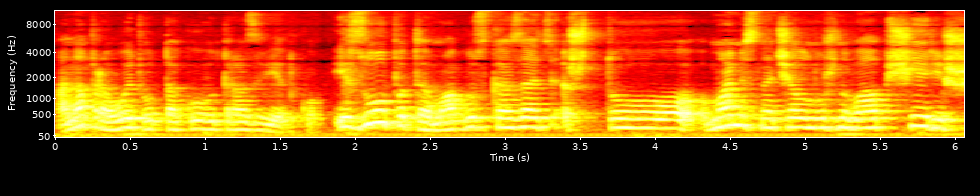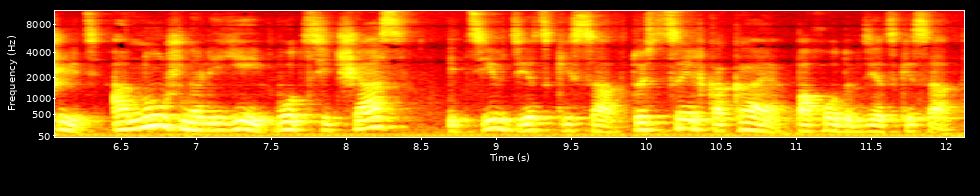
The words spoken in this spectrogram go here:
Она проводит вот такую вот разведку. Из опыта могу сказать, что маме сначала нужно вообще решить, а нужно ли ей вот сейчас идти в детский сад. То есть цель какая похода в детский сад?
